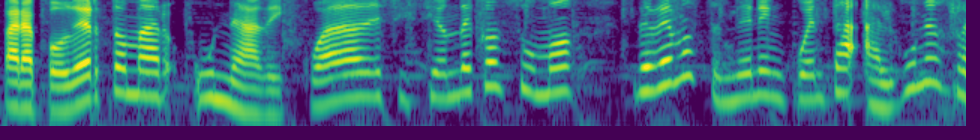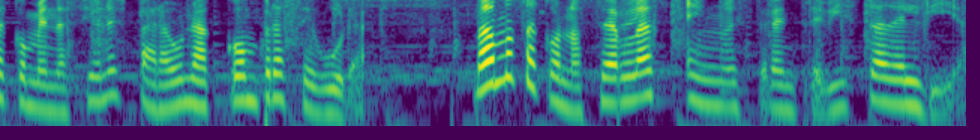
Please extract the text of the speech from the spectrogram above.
Para poder tomar una adecuada decisión de consumo, debemos tener en cuenta algunas recomendaciones para una compra segura. Vamos a conocerlas en nuestra entrevista del día.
